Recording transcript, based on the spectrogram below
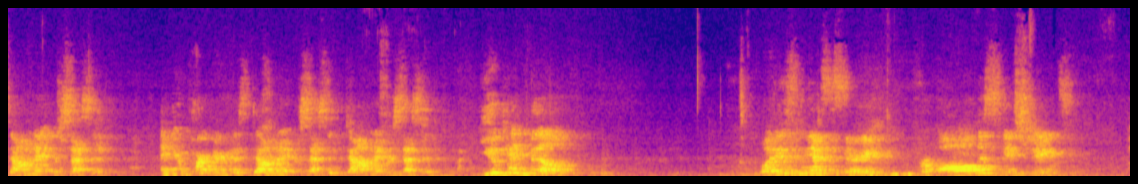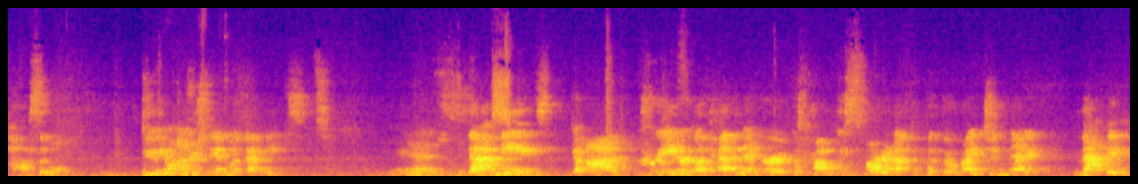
dominant recessive, and your partner has dominant recessive, dominant recessive, you can build what is necessary for all the skin shades possible. Do you understand what that means? Yes. That means God, creator of heaven and earth, was probably smart enough to put the right genetic mapping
